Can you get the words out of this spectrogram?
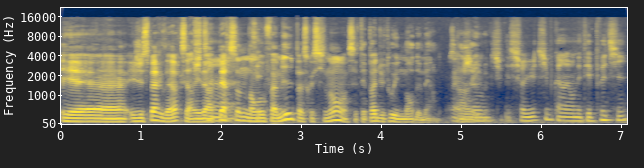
Et, euh, et j'espère d'ailleurs que c'est arrivé à personne dans c'est- vos familles parce que sinon c'était pas du tout une mort de merde. Ça Ouais, Sur YouTube, quand on était petit,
